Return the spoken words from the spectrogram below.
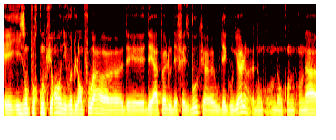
ils ont pour concurrents au niveau de l'emploi des, Apple ou des Facebook ou des Google. Donc, donc on, on a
